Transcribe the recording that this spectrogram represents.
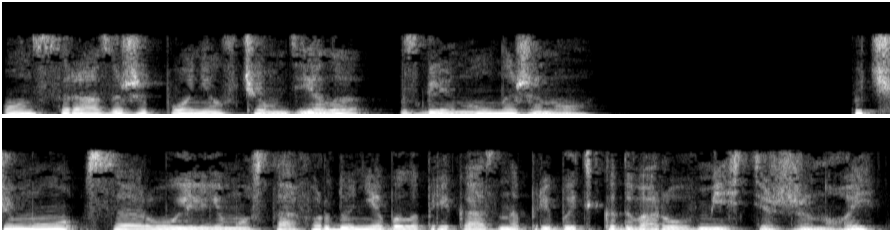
Он сразу же понял, в чем дело, взглянул на жену. «Почему сэру Уильяму Стаффорду не было приказано прибыть ко двору вместе с женой?»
